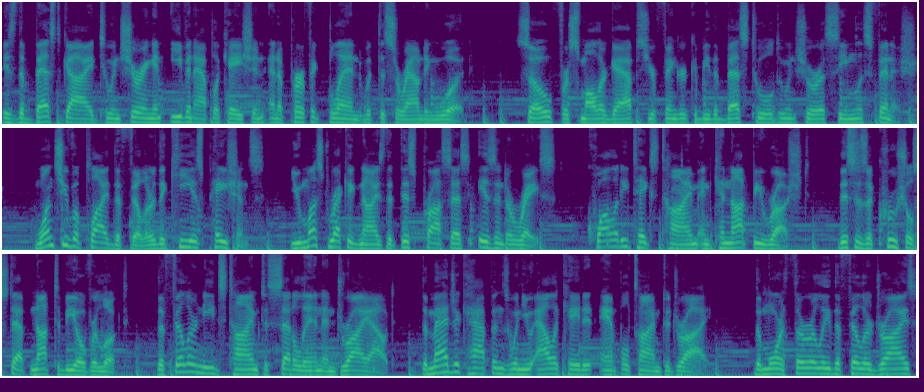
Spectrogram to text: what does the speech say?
is the best guide to ensuring an even application and a perfect blend with the surrounding wood. So, for smaller gaps your finger could be the best tool to ensure a seamless finish. Once you've applied the filler the key is patience. You must recognize that this process isn't a race. Quality takes time and cannot be rushed. This is a crucial step not to be overlooked. The filler needs time to settle in and dry out, the magic happens when you allocate it ample time to dry. The more thoroughly the filler dries,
